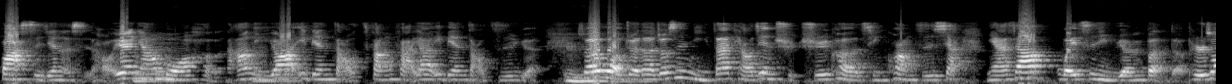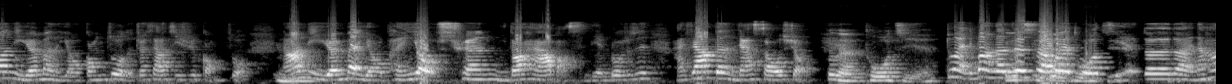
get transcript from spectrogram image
花时间的时候，因为你要磨合，然后你又要一边找方法，要一边找资源，所以我觉得就是你在条件许许可的情况之下，你还是要维持你原本的，比如说你原本有工作的，就是要继续工作，然后你原本有朋友圈，你都还要保持联络，就是还是要跟人家 social，不能脱节，对你不能跟这社会脱节，对对对，然后。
